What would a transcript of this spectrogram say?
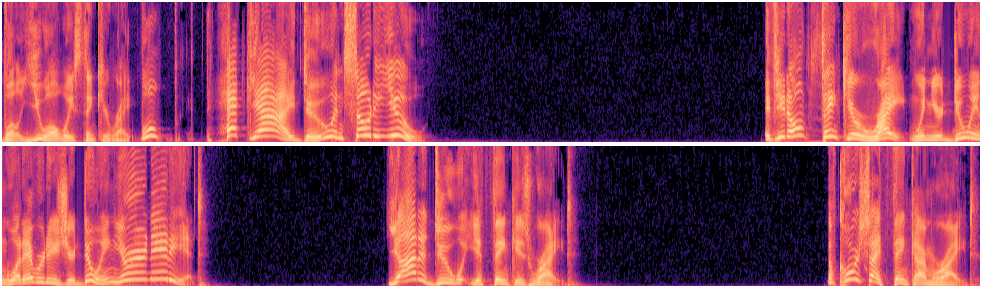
Well, you always think you're right. Well, heck yeah, I do, and so do you. If you don't think you're right when you're doing whatever it is you're doing, you're an idiot. You ought to do what you think is right. Of course, I think I'm right.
